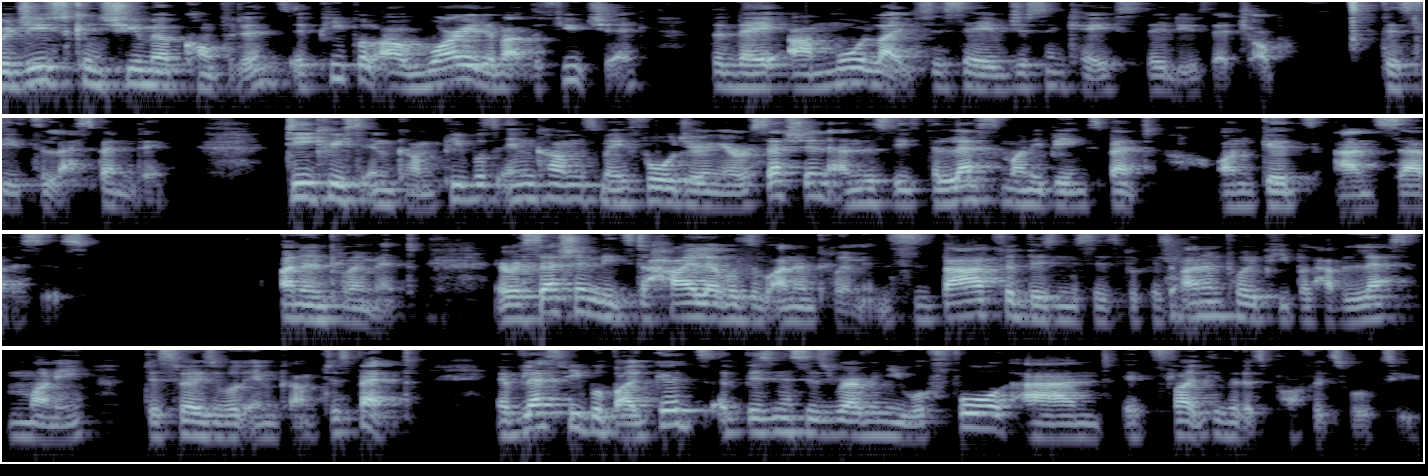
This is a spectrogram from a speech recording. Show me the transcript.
Reduced consumer confidence. If people are worried about the future, then they are more likely to save just in case they lose their job. This leads to less spending. Decreased income. People's incomes may fall during a recession, and this leads to less money being spent on goods and services. Unemployment. A recession leads to high levels of unemployment. This is bad for businesses because unemployed people have less money, disposable income to spend. If less people buy goods, a business's revenue will fall and it's likely that its profits will too.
